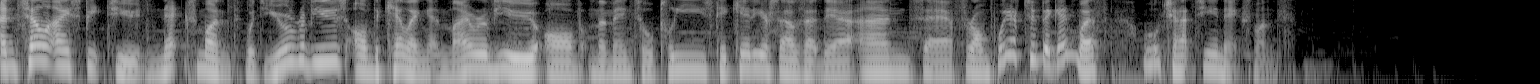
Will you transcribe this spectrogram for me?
Until I speak to you next month with your reviews of The Killing and my review of Memento, please take care of yourselves out there. And uh, from where to begin with, we'll chat to you next month.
